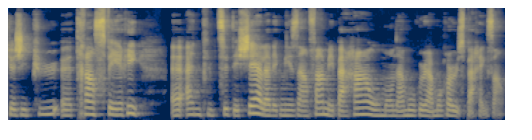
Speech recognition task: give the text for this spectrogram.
que j'ai pu euh, transférer euh, à une plus petite échelle avec mes enfants, mes parents ou mon amoureux, amoureuse, par exemple,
